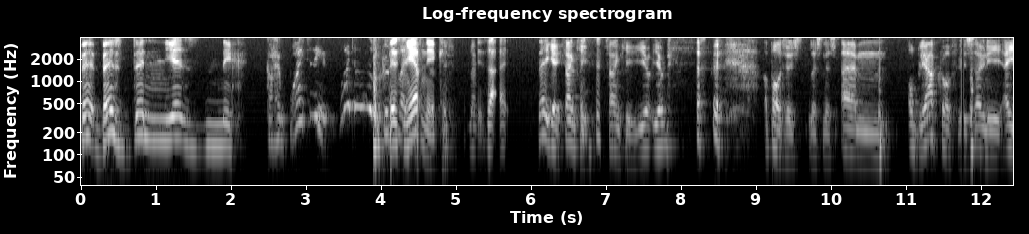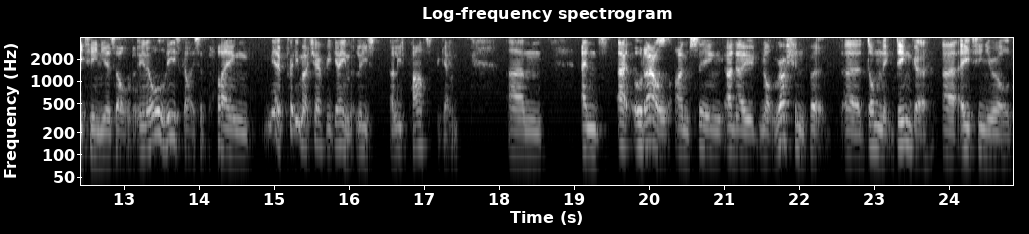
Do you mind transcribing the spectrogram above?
Be- Bezdenieznik. God, why do they? Why do all the good Beznievnik? No. Is that? There you go. Thank you. Thank you. You. you apologies, listeners. Um, Oblyakov is only 18 years old. You know, all these guys are playing, you know, pretty much every game, at least at least part of the game. Um, and at Ural, I'm seeing, I know not Russian, but uh, Dominik Dinga, 18 uh, year old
